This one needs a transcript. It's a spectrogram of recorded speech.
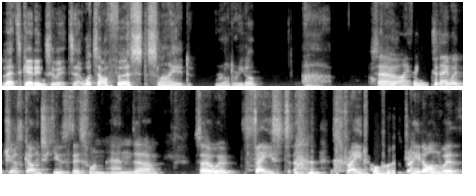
Let's get into it. Uh, what's our first slide rodrigo? Ah Okay. So I think today we're just going to use this one, and um, so we're faced straight on, straight on with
